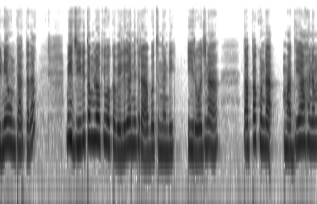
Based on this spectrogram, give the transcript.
వినే ఉంటారు కదా? మీ జీవితంలోకి ఒక వెలుగు అనేది రాబోతుందండి. ఈ రోజున తప్పకుండా మధ్యాహ్నం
